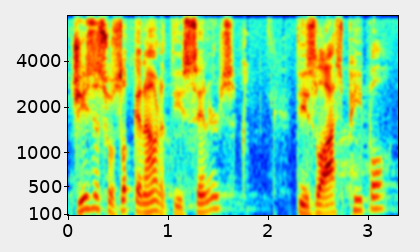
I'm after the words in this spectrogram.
Jesus was looking out at these sinners, these lost people,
